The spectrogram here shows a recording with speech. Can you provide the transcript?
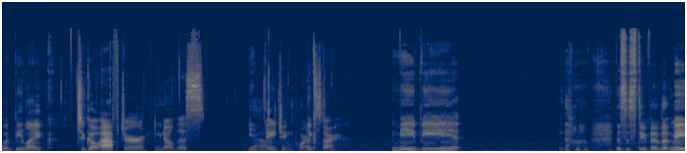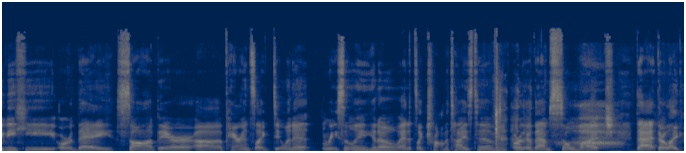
Would be like to go after, you know, this yeah. aging porn Like- star. maybe this is stupid, but maybe he or they saw their uh, parents like doing it recently, you know, and it's like traumatized him or, or them so much that they're like,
